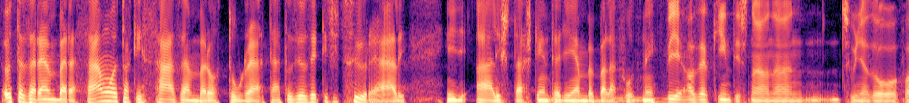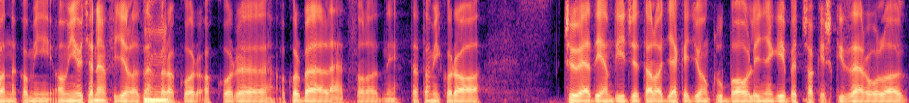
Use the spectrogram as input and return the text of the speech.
5000 emberre számoltak, és 100 ember ott túl Tehát azért azért kicsit szürreáli így állistásként egy ilyenbe belefutni. Azért kint is nagyon-nagyon csúnya dolgok vannak, ami, ami hogyha nem figyel az ember, mm. akkor, akkor, akkor bele lehet szaladni. Tehát amikor a cső EDM DJ-t eladják egy olyan klubba, ahol lényegében csak és kizárólag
